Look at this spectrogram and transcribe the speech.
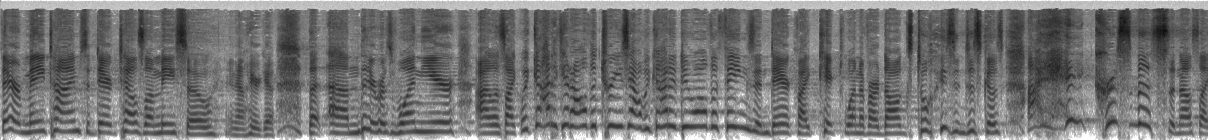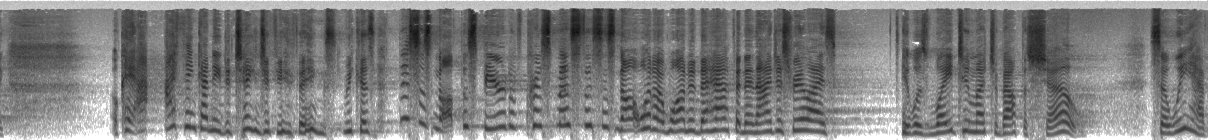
There are many times that Derek tells on me, so, you know, here you go. But um, there was one year I was like, we got to get all the trees out. We got to do all the things. And Derek like kicked one of our dog's toys and just goes, I hate Christmas. And I was like, okay, I, I think I need to change a few things because this is not the spirit of Christmas. This is not what I wanted to happen. And I just realized it was way too much about the show. So we have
